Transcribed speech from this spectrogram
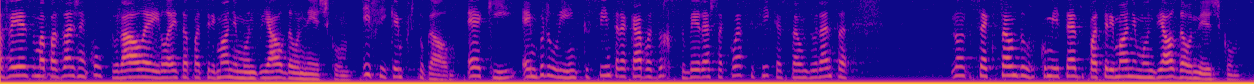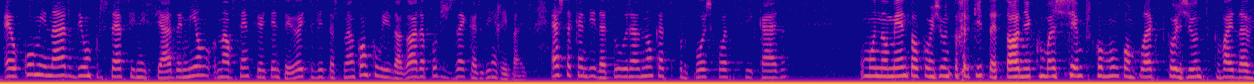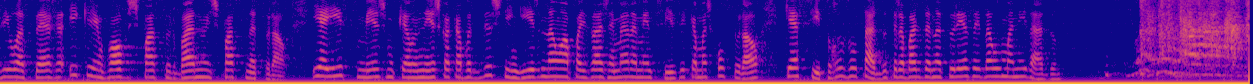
primeira vez, uma paisagem cultural é eleita Património Mundial da Unesco e fica em Portugal. É aqui, em Berlim, que Sintra acaba de receber esta classificação durante a secção do Comitê de Património Mundial da Unesco. É o culminar de um processo iniciado em 1988, Vitor Senão, concluído agora por José Cardim Ribeiro. Esta candidatura não conjunto arquitetônico, mas sempre como um complexo conjunto que vai da Vila à Serra e que envolve espaço urbano e espaço natural. E é isso mesmo que a Unesco acaba de distinguir, não a paisagem meramente física, mas cultural, que é sítio, resultado do trabalho da natureza e da humanidade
